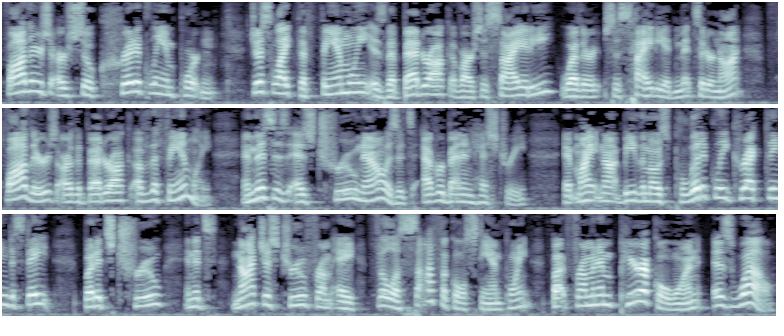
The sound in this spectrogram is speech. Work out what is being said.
Fathers are so critically important. Just like the family is the bedrock of our society, whether society admits it or not, fathers are the bedrock of the family. And this is as true now as it's ever been in history. It might not be the most politically correct thing to state, but it's true, and it's not just true from a philosophical standpoint, but from an empirical one as well.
